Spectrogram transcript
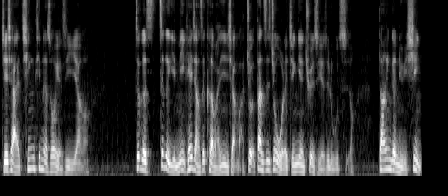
接下来倾听的时候也是一样哦。这个这个也你可以讲是刻板印象吧，就但是就我的经验确实也是如此哦。当一个女性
